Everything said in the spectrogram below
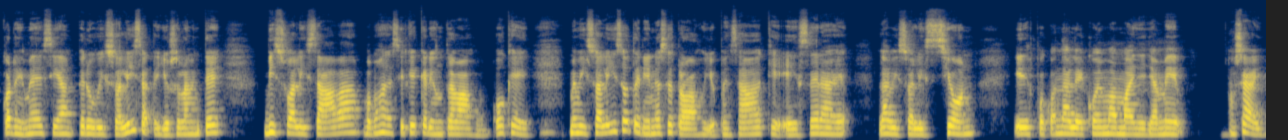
cuando a mí me decían, pero visualízate, yo solamente visualizaba, vamos a decir que quería un trabajo. Ok, me visualizo teniendo ese trabajo. Yo pensaba que esa era la visualización. Y después cuando hablé con mi mamá, ella me o sea,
